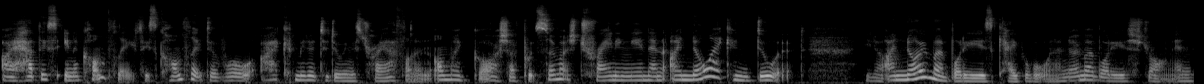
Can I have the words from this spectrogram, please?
I had this inner conflict, this conflict of, well, I committed to doing this triathlon, and oh my gosh, I've put so much training in, and I know I can do it. You know, I know my body is capable, and I know my body is strong, and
